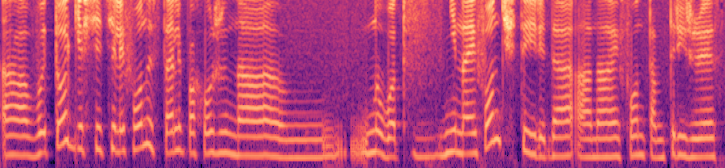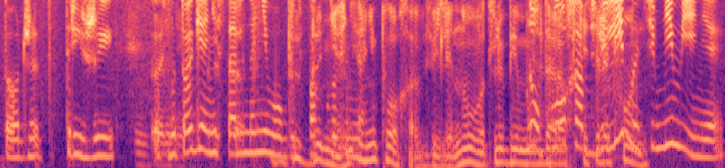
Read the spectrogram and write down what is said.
а, в итоге все телефоны стали похожи на, ну вот, не на iPhone 4, да, а на iPhone там 3GS тот же, 3G. Да вот в итоге они стали на него быть да, похожими. Да не, они, они плохо обвели. Ну вот любимый ну, плохо обвели, телефон. но тем не менее.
